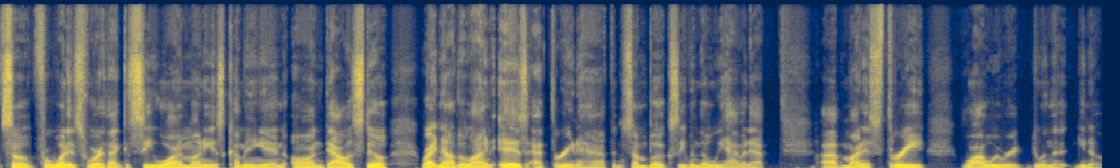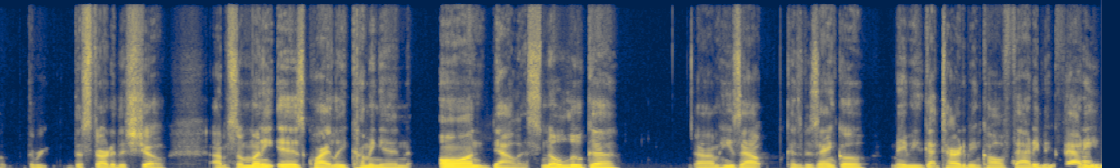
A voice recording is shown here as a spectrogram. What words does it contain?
so for what it's worth, I can see why money is coming in on Dallas still. Right now, the line is at three and a half in some books, even though we have it at uh, minus three while we were doing the, you know, the the start of the show. Um, so money is quietly coming in on Dallas. No Luka, Um, he's out because of his ankle. Maybe he got tired of being called Fatty McFatty.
